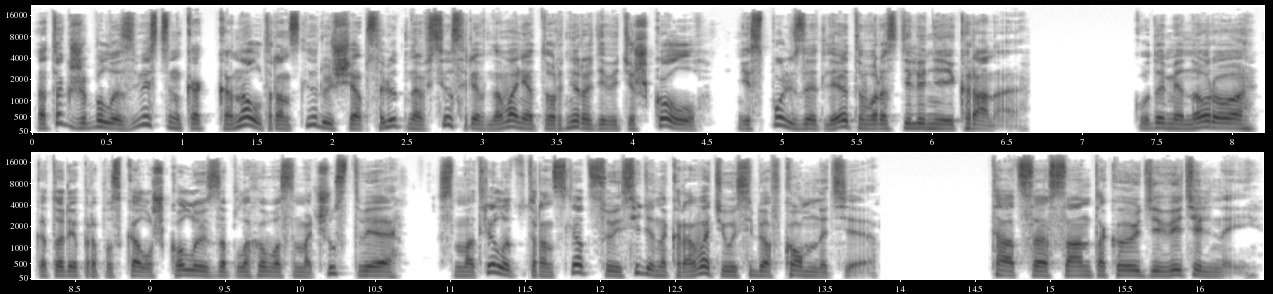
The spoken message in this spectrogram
а также был известен как канал, транслирующий абсолютно все соревнования турнира девяти школ, используя для этого разделение экрана. Куда Минору, который пропускал школу из-за плохого самочувствия, смотрел эту трансляцию, сидя на кровати у себя в комнате. «Тация-сан такой удивительный».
